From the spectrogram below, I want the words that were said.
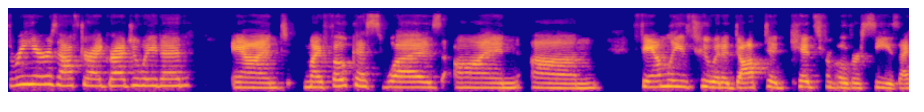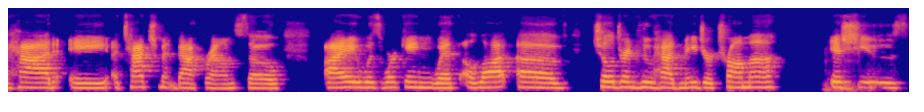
three years after i graduated and my focus was on um, families who had adopted kids from overseas i had a attachment background so i was working with a lot of children who had major trauma mm-hmm. issues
